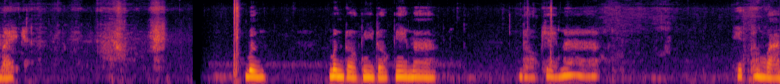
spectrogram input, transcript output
ไว้ เบึงเบึงดอกนี้ดอกใหญ่มาก ดอกใหญ่มากเห็ดเพึ่งหวาน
